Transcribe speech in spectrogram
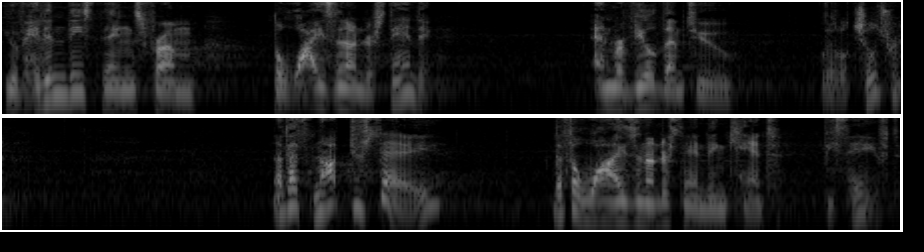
You have hidden these things from the wise and understanding and revealed them to little children. Now, that's not to say that the wise and understanding can't be saved.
